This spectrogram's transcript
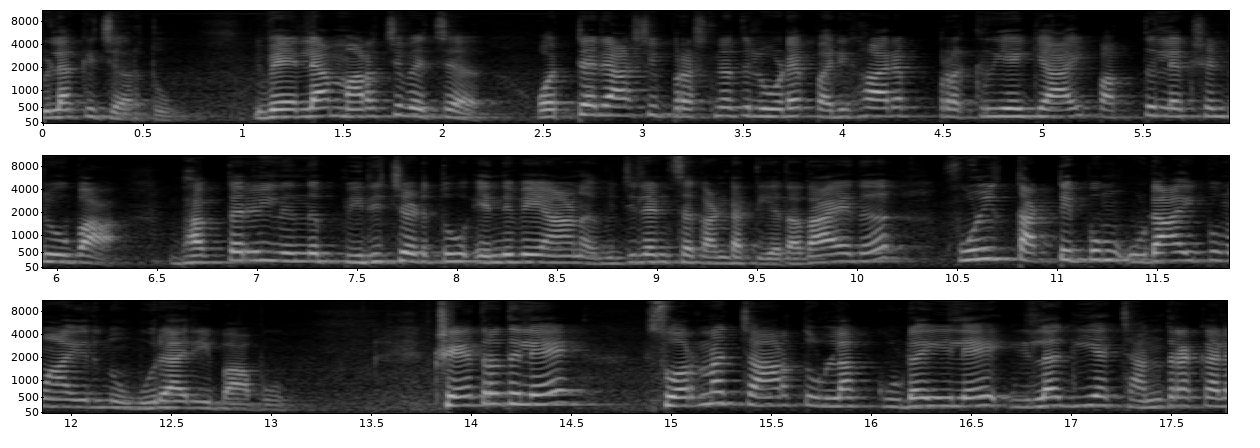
വിളക്കി ചേർത്തു ഇവയെല്ലാം മറച്ചുവെച്ച് ഒറ്റരാശി പ്രശ്നത്തിലൂടെ പരിഹാര പ്രക്രിയയ്ക്കായി പത്ത് ലക്ഷം രൂപ ഭക്തരിൽ നിന്ന് പിരിച്ചെടുത്തു എന്നിവയാണ് വിജിലൻസ് കണ്ടെത്തിയത്. അതായത് ഫുൾ തട്ടിപ്പും ഉടായ്പുമായിരുന്നു മുരാരി ബാബു. ക്ഷേത്രത്തിലെ സ്വർണച്ചാർത്തുള്ള കുടയിലെ ഇളകിയ ചന്ദ്രക്കല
